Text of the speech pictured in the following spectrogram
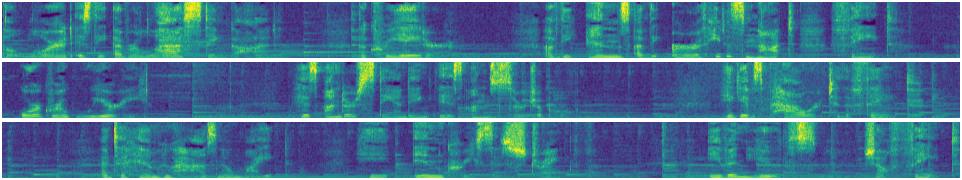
The Lord is the everlasting God, the Creator of the ends of the earth. He does not faint or grow weary. His understanding is unsearchable. He gives power to the faint, and to him who has no might, he increases strength. Even youths shall faint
